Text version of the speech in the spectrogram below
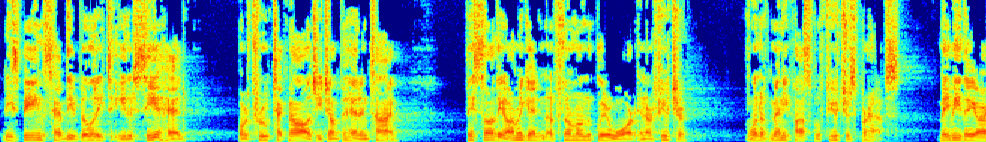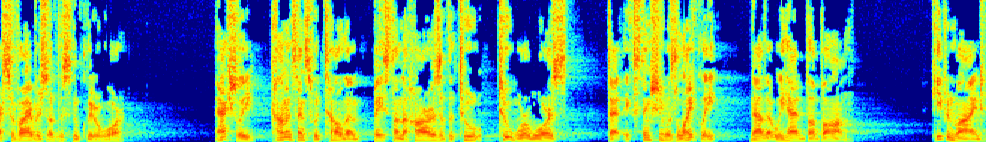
these beings have the ability to either see ahead or through technology jump ahead in time. They saw the Armageddon of thermonuclear war in our future. One of many possible futures, perhaps. Maybe they are survivors of this nuclear war. Actually, common sense would tell them, based on the horrors of the two, two world wars, that extinction was likely now that we had the bomb. Keep in mind,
